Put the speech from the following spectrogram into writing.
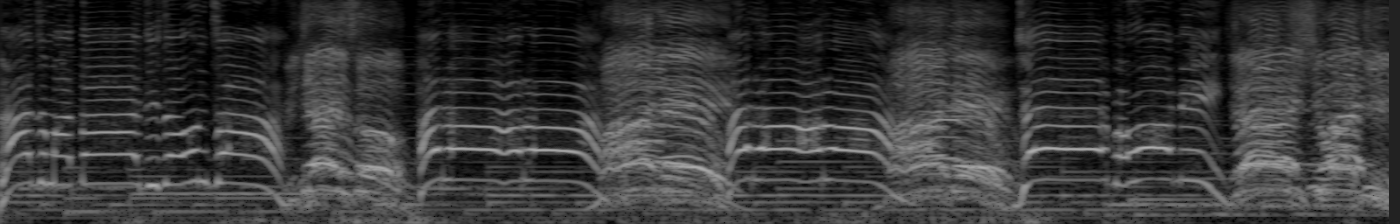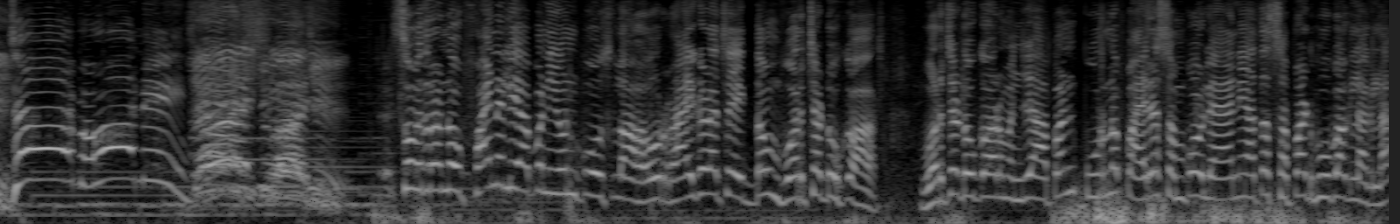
राजमाता जिजाऊंचा. हर हर. हर हर. जय भवानी. जय शिवाजी. जय भवानी. जय शिवाजी. सो मित्रांनो फायनली आपण येऊन पोहोचलो आहोत. रायगडाच्या एकदम वरच्या टोकावर. वरच्या टोकावर म्हणजे आपण पूर्ण पायऱ्या संपवल्या आणि आता सपाट भूभाग लागला.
